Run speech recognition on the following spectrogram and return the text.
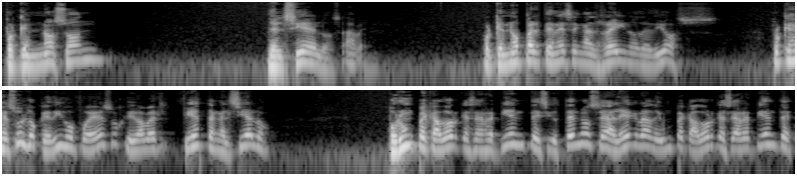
Porque no son del cielo, ¿saben? Porque no pertenecen al reino de Dios. Porque Jesús lo que dijo fue eso, que iba a haber fiesta en el cielo por un pecador que se arrepiente. Si usted no se alegra de un pecador que se arrepiente,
